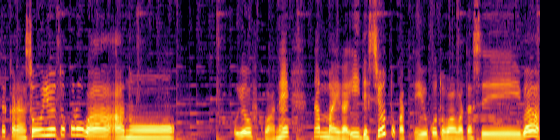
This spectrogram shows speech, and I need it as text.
だからそういうところはあのお洋服はね何枚がいいですよとかっていうことは私は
